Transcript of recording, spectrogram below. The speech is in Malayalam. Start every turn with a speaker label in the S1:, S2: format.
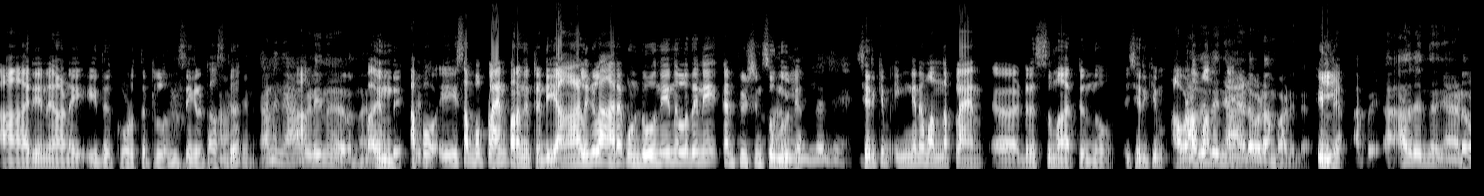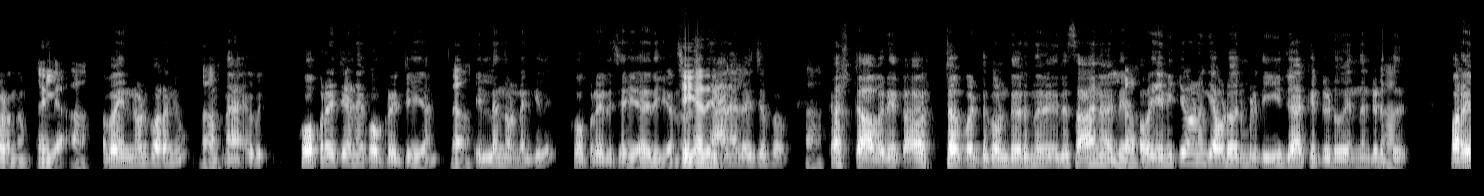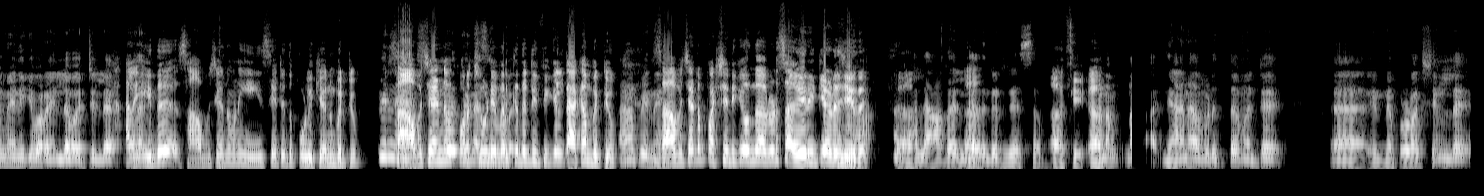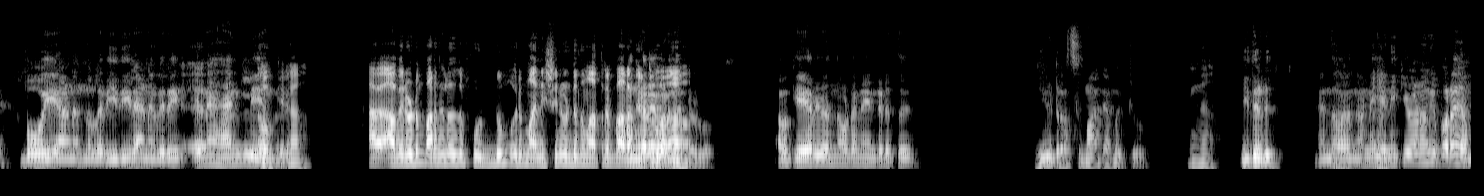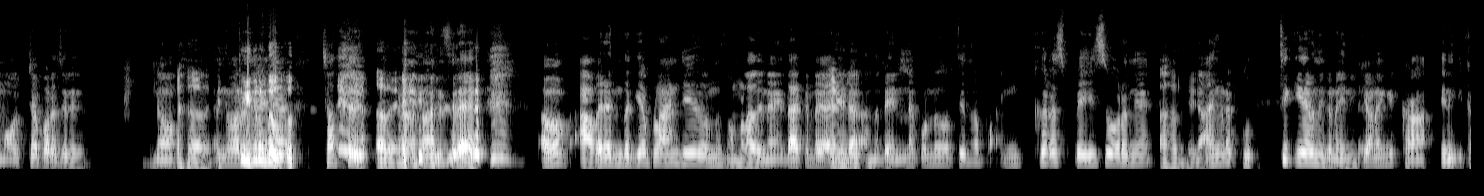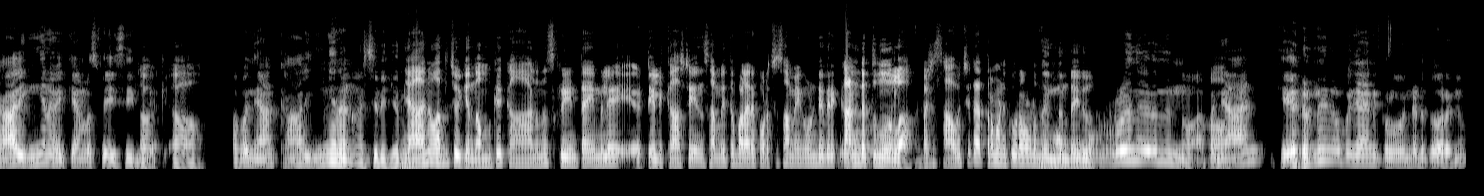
S1: ആര്യനാണ് ഇത് കൊടുത്തിട്ടുള്ളത് സീക്രട്ട് ടാസ്ക് ഉണ്ട്. അപ്പൊ ഈ സംഭവം പ്ലാൻ പറഞ്ഞിട്ടുണ്ട്. ഈ ആളുകൾ ആരെ കൊണ്ടുപോകുന്നതിന് കൺഫ്യൂഷൻസ് ഒന്നുമില്ല. ശരിക്കും ഇങ്ങനെ വന്ന പ്ലാൻ ഡ്രസ്സ് മാറ്റുന്നു. ശരിക്കും അവിടെ
S2: ഞാൻ ഇടപെടാൻ പാടില്ല.
S1: ഇല്ല.
S2: അതിലെന്തിനു ഞാൻ ഇടപെടണം?
S1: ഇല്ല
S2: അപ്പൊ എന്നോട് പറഞ്ഞു. കോപ്പറേറ്റ് ചെയ്യണേ കോപ്പറേറ്റ് ചെയ്യാം. ഇല്ലെന്നുണ്ടെങ്കിൽ കോപ്പറേറ്റ് ചെയ്യാതിരിക്കാം. ഞാൻ ആലോചിച്ചപ്പോ. കഷ്ടം. അവർ കഷ്ടപ്പെട്ട് കൊണ്ടുവരുന്ന ഒരു സാധനം
S1: അല്ലേ
S2: അപ്പൊ എനിക്ക് വേണമെങ്കിൽ അവിടെ വരുമ്പോഴത്തെ ഈ ജാക്കറ്റ് ഇടൂ എന്നെ അടുത്ത് പറയുമ്പോ എനിക്ക് പറയില്ല പറ്റില്ല.
S1: അല്ല ഇത് സാബുചേട്ടൻ വേണമെങ്കിൽ ഈസി ആയിട്ട് ഇത് പൊളിക്കാനും പറ്റും.
S2: പിന്നെ
S1: സാബുചേട്ടന് കുറച്ചുകൂടി ഇവർക്ക് ഇത് ഡിഫിക്കൽട്ട് ആക്കാൻ പറ്റും. സാബുചേട്ടൻ പക്ഷെ എനിക്ക് അവരോട് സഹകരിക്കുകയാണ് ചെയ്തത്.
S2: അല്ല, അതല്ല അതിന്റെ ഒരു രസം. കാരണം ഞാൻ അവിടുത്തെ മറ്റേ പിന്നെ പ്രൊഡക്ഷനിലെ ബോയ് ആണ് എന്നുള്ള രീതിയിലാണ് ഇവർ എന്നെ ഹാൻഡിൽ ചെയ്യുന്നത്.
S1: അവരോടും പറഞ്ഞുള്ളത് ഫുഡും ഒരു മനുഷ്യനും ഉണ്ടെന്ന് മാത്രമേ പറഞ്ഞിട്ടുള്ളൂ.
S2: അപ്പൊ കേറി വന്ന ഉടനെ എന്റെ അടുത്ത് ഈ ഡ്രസ്സ് മാറ്റാൻ പറ്റുമോ. ഇതിട്. എന്ന് പറഞ്ഞുകൊണ്ട് എനിക്ക് വേണമെങ്കിൽ പറയാം. ഒറ്റ പറച്ചിൽ. നോ. എന്ന് പറഞ്ഞു ചത്ത്. മനസ്സിലായി? അപ്പം അവരെന്തൊക്കെയോ പ്ലാൻ ചെയ്തു വന്നു. നമ്മൾ അതിനെ ഇതാക്കേണ്ട കാര്യമില്ല. എന്നിട്ട് എന്നെ കൊണ്ട് നിർത്തി ഭയങ്കര സ്പേസ് കുറഞ്ഞ് ഞാൻ ഇങ്ങനെ കുത്തി കയറി നിൽക്കണം എനിക്കാണെങ്കിൽ എനിക്ക് കാൽ ഇങ്ങനെ വെക്കാനുള്ള സ്പേസ് ഇല്ല. അപ്പൊ ഞാൻ കാൽ ഇങ്ങനെയാണ് വെച്ചിരിക്കുന്നത്.
S1: ഞാനും അത് ചോദിക്കാം. നമുക്ക് കാണുന്ന സ്ക്രീൻ ടൈമിൽ ടെലികാസ്റ്റ് ചെയ്യുന്ന സമയത്ത് വളരെ കുറച്ച് സമയം കൊണ്ട് ഇവർ കണ്ടെത്തുന്നുള്ള പക്ഷെ സാവിച്ചിട്ട് എത്ര മണിക്കൂർ അവിടെ
S2: നിന്നുണ്ടായിരുന്നു നിന്നു. അപ്പൊ ഞാൻ കേറുന്നതിന് മുമ്പ് ഞാൻ ക്രൂവിന്റെ അടുത്ത് പറഞ്ഞു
